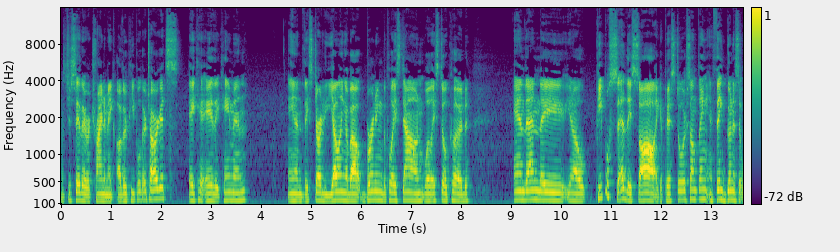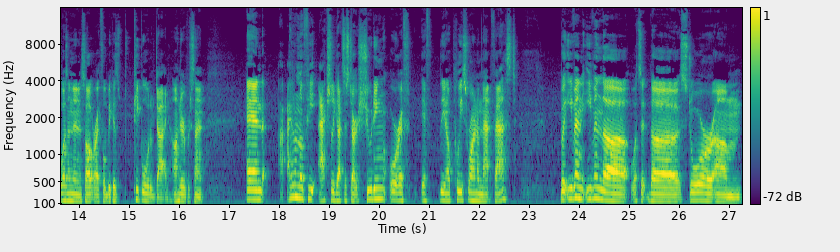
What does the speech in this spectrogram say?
let's just say they were trying to make other people their targets aka they came in and they started yelling about burning the place down. Well, they still could. And then they, you know, people said they saw like a pistol or something, and thank goodness it wasn't an assault rifle because people would have died 100%. And I don't know if he actually got to start shooting or if if you know police were on him that fast. But even even the what's it the store um,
